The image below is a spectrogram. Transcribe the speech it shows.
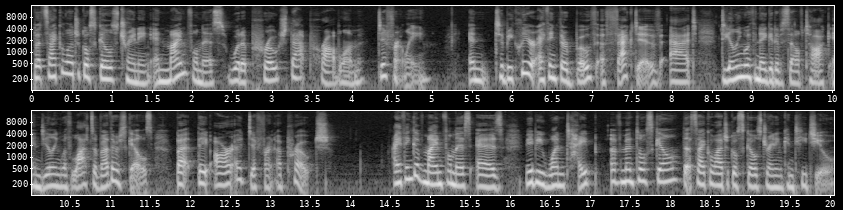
But psychological skills training and mindfulness would approach that problem differently. And to be clear, I think they're both effective at dealing with negative self talk and dealing with lots of other skills, but they are a different approach. I think of mindfulness as maybe one type of mental skill that psychological skills training can teach you,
